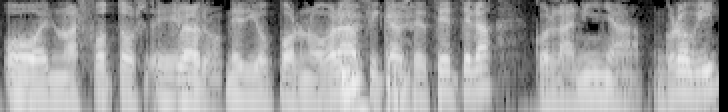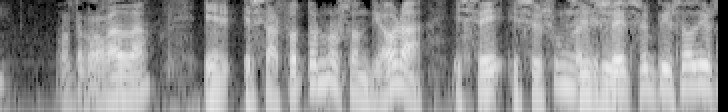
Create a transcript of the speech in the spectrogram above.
o en unas fotos eh, medio pornográficas, etcétera, con la niña groggy o drogada, eh, esas fotos no son de ahora. Ese, ese es un Ese episodio es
